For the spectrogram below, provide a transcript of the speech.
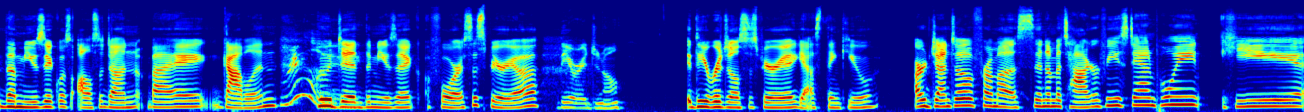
The music was also done by Goblin, who did the music for Suspiria The original. the original Suspiria. Yes, thank you. Argento, from a cinematography standpoint, he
